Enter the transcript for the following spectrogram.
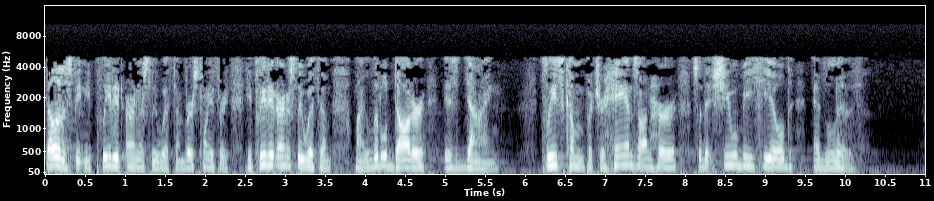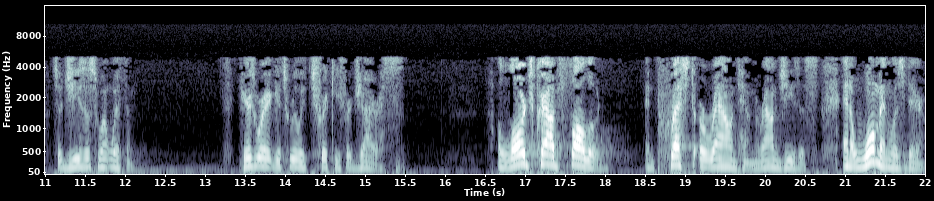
Fell at his feet and he pleaded earnestly with him. Verse 23. He pleaded earnestly with him, My little daughter is dying. Please come and put your hands on her so that she will be healed and live. So Jesus went with him. Here's where it gets really tricky for Jairus. A large crowd followed and pressed around him, around Jesus. And a woman was there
